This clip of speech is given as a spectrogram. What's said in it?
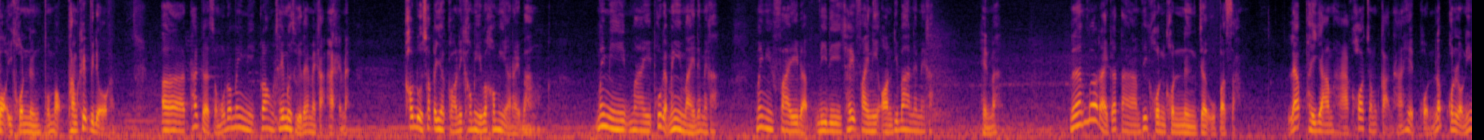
บอกอีกคนหนึ่งผมบอกทำคลิปวิดีโอครับเอ่อถ้าเกิดสมมุติว่าไม่มีกล้องใช้มือถือได้ไหมครับอะเห็นไหมเขาดูทรัพยากรที่เขามีว่าเขามีอะไรบ้าง ไม่มีไมค์พูดแบบไม่มีไมค์ได้ไหมครับไม่มีไฟแบบดีๆ ใช้ไฟนีออนที่บ้านได้ไหมครับเห็นไหม ดังนั้นเมื่อไหร่ก็ตามที่คนคนหนึ่งเจออุปสรรค แล้วพยายามหาข้อจำกัดหาเหตุผล แล้วคนเหล่านี้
